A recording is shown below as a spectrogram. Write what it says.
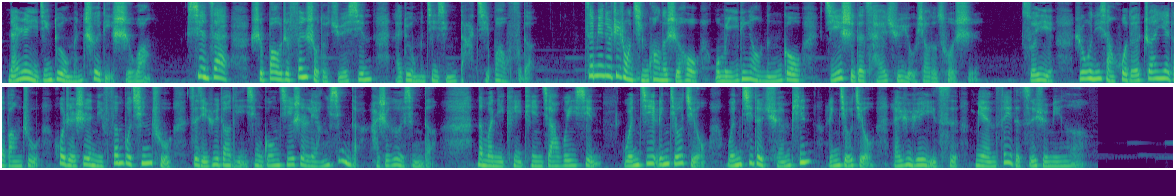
男人已经对我们彻底失望，现在是抱着分手的决心来对我们进行打击报复的。在面对这种情况的时候，我们一定要能够及时的采取有效的措施。所以，如果你想获得专业的帮助，或者是你分不清楚自己遇到的隐性攻击是良性的还是恶性的，那么你可以添加微信文姬零九九，文姬的全拼零九九，来预约一次免费的咨询名额。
